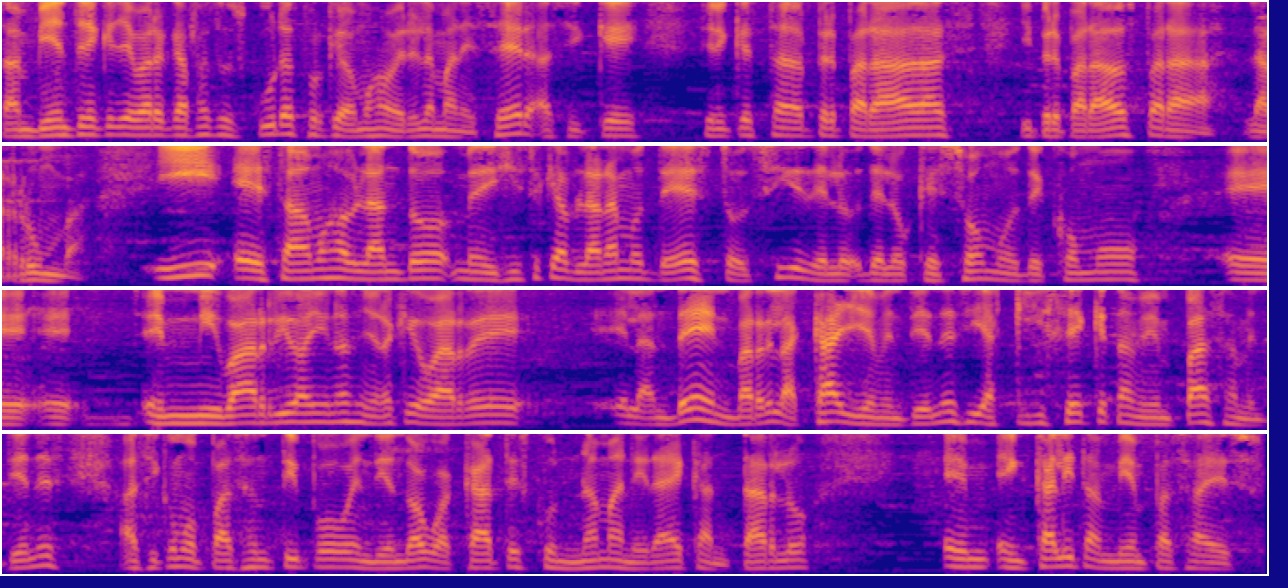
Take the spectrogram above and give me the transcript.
También tienen que llevar gafas oscuras porque vamos a ver el amanecer, así que tienen que estar preparadas y preparados para la rumba. Y estábamos hablando, me dijiste que habláramos de esto, sí, de lo, de lo que somos, de cómo eh, eh, en mi barrio hay una señora que barre el andén, barre la calle, ¿me entiendes? Y aquí sé que también pasa, ¿me entiendes? Así como pasa un tipo vendiendo aguacates con una manera de cantarlo, en, Cali también pasa eso.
